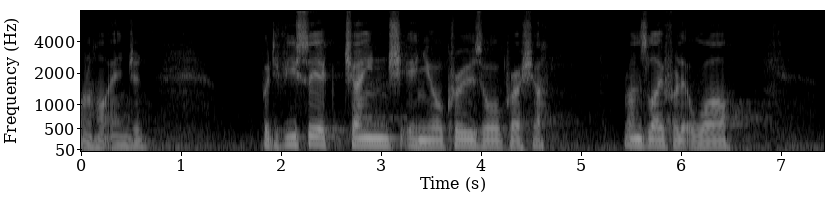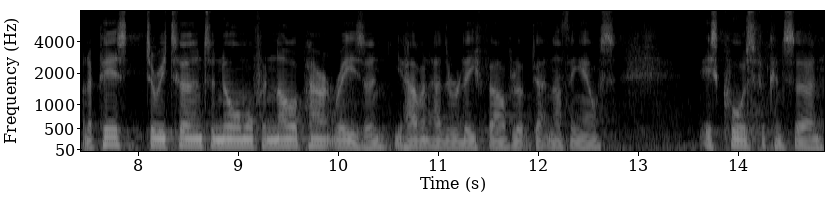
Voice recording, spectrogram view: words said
on a hot engine. But if you see a change in your cruise oil pressure, runs low for a little while, and appears to return to normal for no apparent reason, you haven't had the relief valve looked at, nothing else, it's cause for concern.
